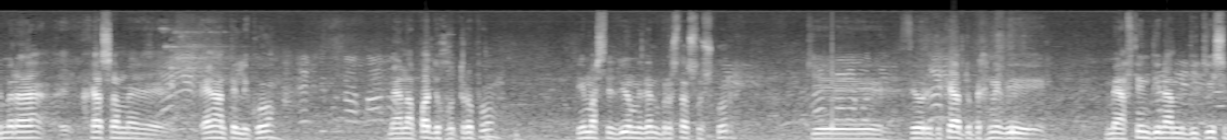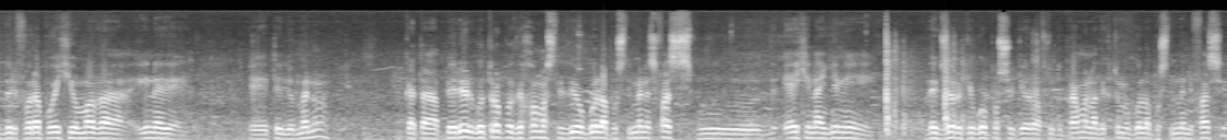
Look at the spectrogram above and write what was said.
Σήμερα ε, χάσαμε έναν τελικό με αναπάντηχο τρόπο. Είμαστε 2-0 μπροστά στο σκορ και θεωρητικά το παιχνίδι με αυτήν την αμυντική συμπεριφορά που έχει η ομάδα είναι ε, τελειωμένο. Κατά περίεργο τρόπο δεχόμαστε δύο γκολ από στιμένες φάσεις που έχει να γίνει δεν ξέρω κι εγώ πόσο καιρό αυτό το πράγμα να δεχτούμε γκολ από στιμένη φάση.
